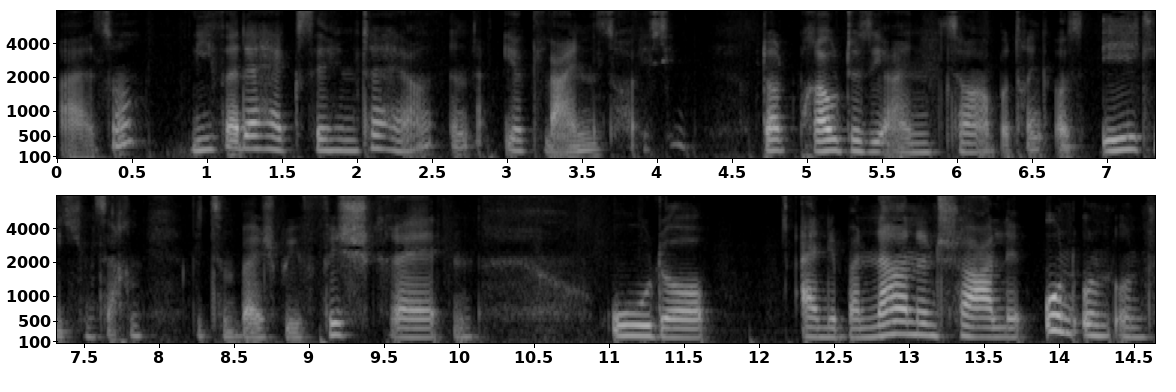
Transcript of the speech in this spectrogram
Also lief er der Hexe hinterher in ihr kleines Häuschen. Dort braute sie einen Zaubertrank aus ekligen Sachen, wie zum Beispiel Fischgräten oder eine Bananenschale und, und, und.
